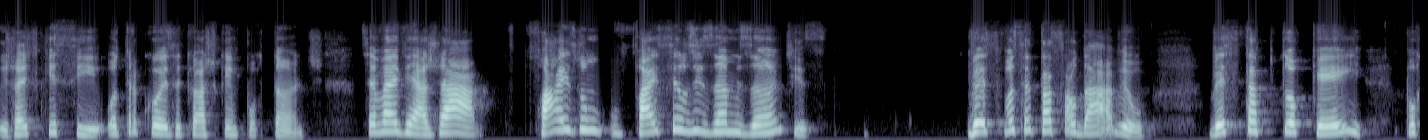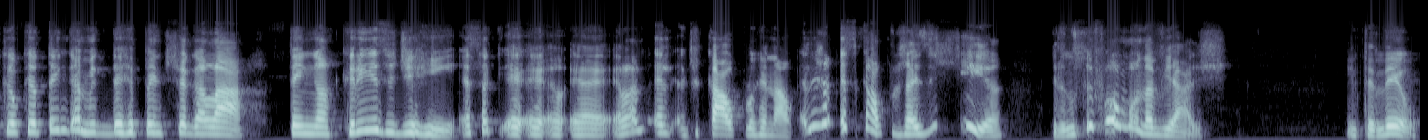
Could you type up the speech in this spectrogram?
já esqueci. Outra coisa que eu acho que é importante. Você vai viajar, faz, um, faz seus exames antes. Vê se você está saudável. Vê se está tudo ok. Porque o que eu tenho de amigo, de repente, chega lá, tem uma crise de rim, essa, é, é, é, ela, é de cálculo renal. Já, esse cálculo já existia. Ele não se formou na viagem. Entendeu?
